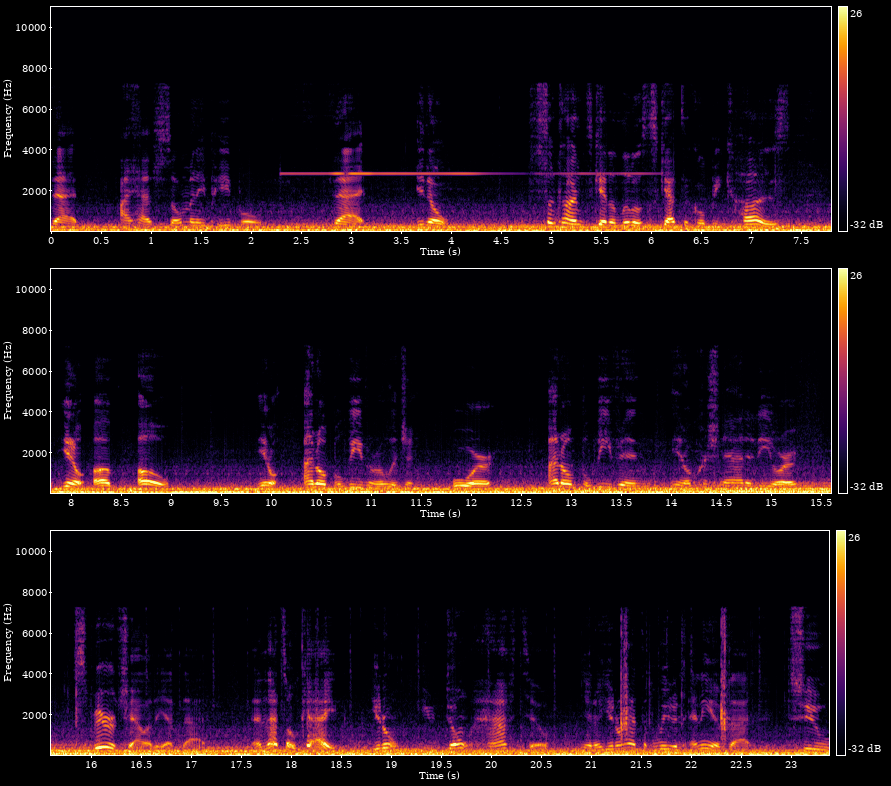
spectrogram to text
that I have so many people that, you know, sometimes get a little skeptical because, you know, of, oh, you know, I don't believe in religion or I don't believe in, you know, Christianity or spirituality at that. And that's okay. You don't you don't have to. You know, you don't have to believe in any of that to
